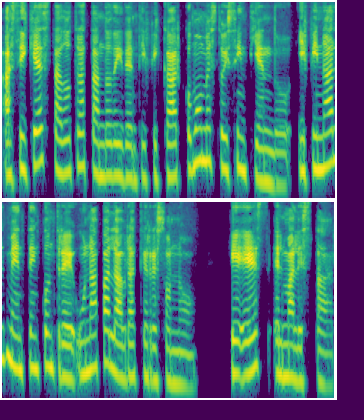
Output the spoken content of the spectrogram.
Así que he estado tratando de identificar cómo me estoy sintiendo y finalmente encontré una palabra que resonó, que es el malestar.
